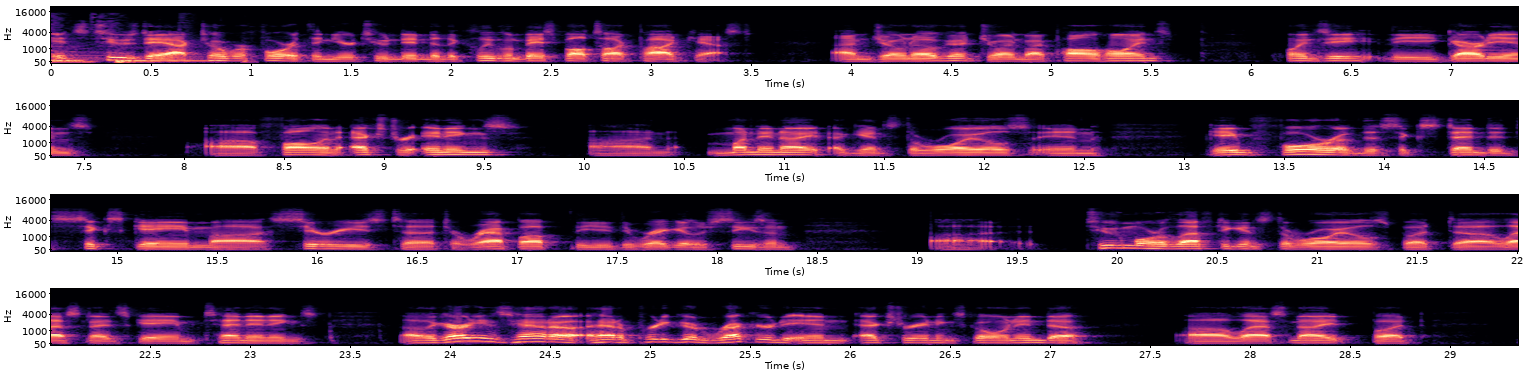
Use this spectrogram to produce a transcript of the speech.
It's Tuesday, October 4th, and you're tuned into the Cleveland Baseball Talk podcast. I'm Joe Noga, joined by Paul Hoynes. Hoynesy, the Guardians uh, fall in extra innings on Monday night against the Royals in game four of this extended six game uh, series to, to wrap up the, the regular season. Uh, two more left against the Royals, but uh, last night's game, 10 innings. the Guardians had a had a pretty good record in extra innings going into uh, last night, but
